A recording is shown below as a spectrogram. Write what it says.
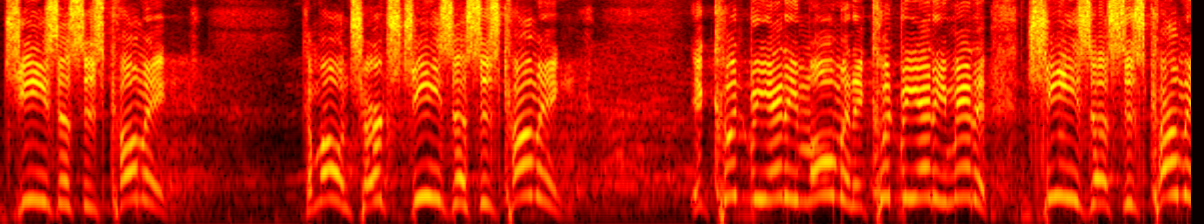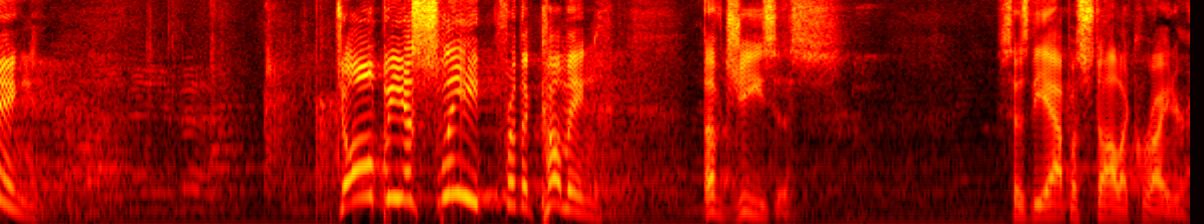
Jesus is coming. Come on, church, Jesus is coming. It could be any moment, it could be any minute. Jesus is coming. Don't be asleep for the coming of Jesus, says the apostolic writer.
